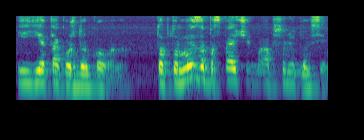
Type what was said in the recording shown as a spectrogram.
і є також друкована. Тобто, ми забезпечуємо абсолютно всім.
